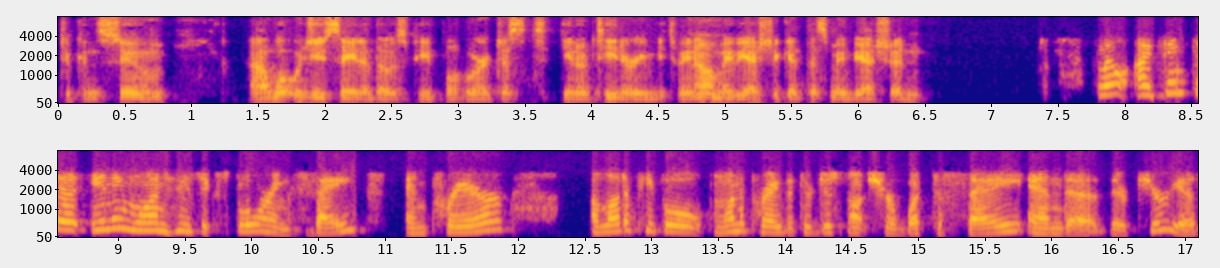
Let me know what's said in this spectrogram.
to consume uh, what would you say to those people who are just you know teetering between oh maybe i should get this maybe i shouldn't well, I think that anyone who's exploring faith and prayer, a lot of people want to pray, but they're just not sure what to say and uh, they're curious.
